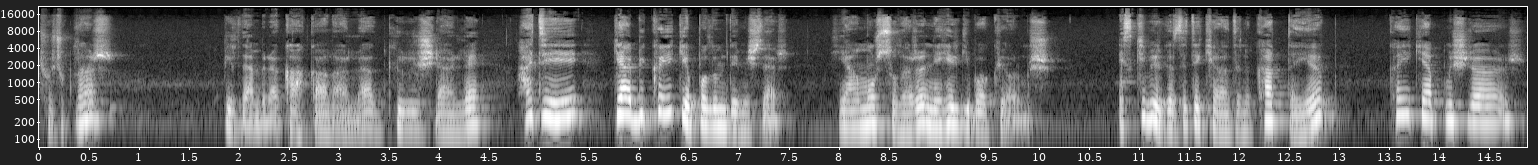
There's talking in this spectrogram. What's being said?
Çocuklar birdenbire kahkahalarla, gülüşlerle hadi gel bir kayık yapalım demişler. Yağmur suları nehir gibi akıyormuş. Eski bir gazete kağıdını katlayıp kayık yapmışlar.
